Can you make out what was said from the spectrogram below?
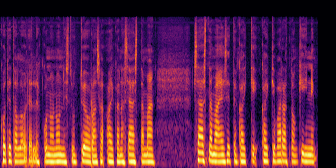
kotitaloudelle, kun on onnistunut työuransa aikana säästämään, säästämään ja sitten kaikki, kaikki varat on kiinni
